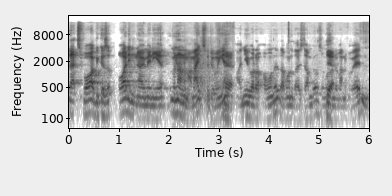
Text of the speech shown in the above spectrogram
that's why, because I didn't know many. Well, none of my mates were doing it. Yeah. I knew what I wanted. I wanted those dumbbells. I wanted Yeah. them under my bed, and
